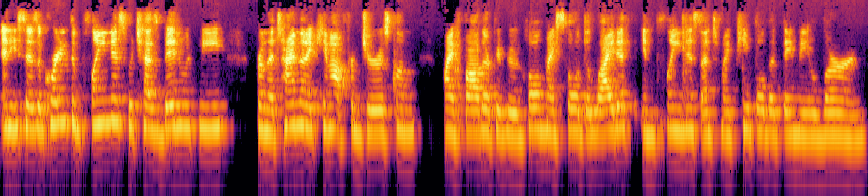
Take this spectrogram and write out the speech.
And he says, according to the plainness which has been with me from the time that I came out from Jerusalem my father, behold, my soul delighteth in plainness unto my people that they may learn.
